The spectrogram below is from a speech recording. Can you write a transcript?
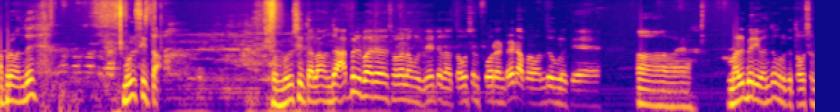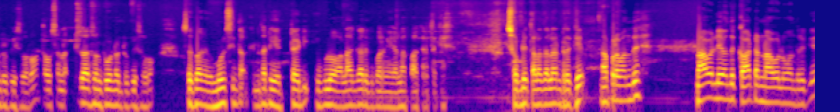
அப்புறம் வந்து முல்சித்தா ஸோ முல்சித்தாலாம் வந்து ஆப்பிள் பார் சொல்லலை உங்களுக்கு ரேட்டு தௌசண்ட் ஃபோர் ஹண்ட்ரட் அப்புறம் வந்து உங்களுக்கு மல்பெரி வந்து உங்களுக்கு தௌசண்ட் ருபீஸ் வரும். Thousand two thousand two hundred rupees வரும். ஸோ பாருங்க முல்சித்தா கிட்டத்தட்ட எட்டு அடி. இவ்வளோ அழகாக இருக்குது பாருங்கள் எல்லாம் பார்க்குறதுக்கு ஸோ அப்படியே தலை இருக்குது அப்புறம் வந்து நாவல்லே வந்து காட்டன் நாவலும் வந்திருக்கு.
